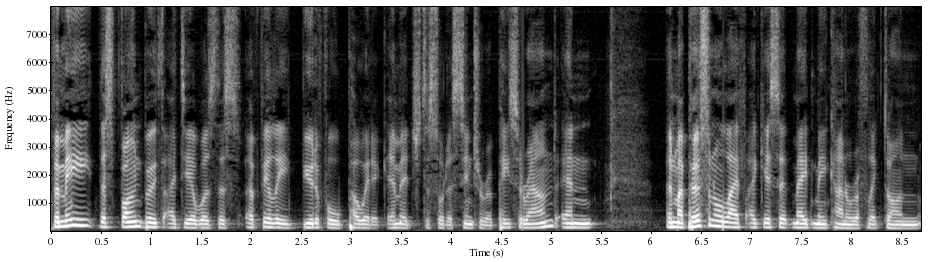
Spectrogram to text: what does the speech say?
for me, this phone booth idea was this a fairly beautiful poetic image to sort of center a piece around. And in my personal life, I guess it made me kind of reflect on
